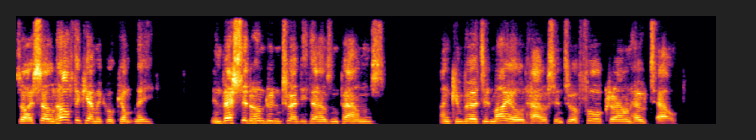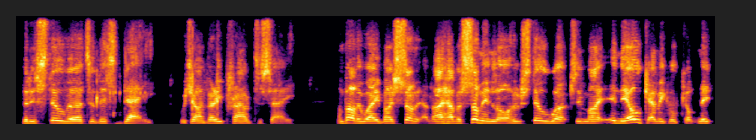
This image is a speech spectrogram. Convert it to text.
So I sold half the chemical company, invested 120,000 pounds, and converted my old house into a four crown hotel that is still there to this day, which I'm very proud to say. And by the way, my son, I have a son-in-law who still works in my in the old chemical company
